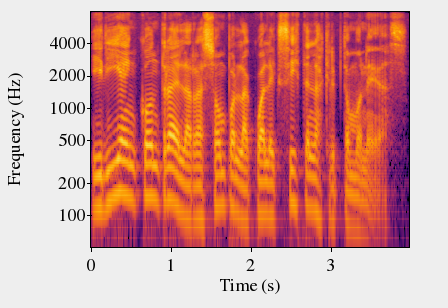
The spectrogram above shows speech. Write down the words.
iría en contra de la razón por la cual existen las criptomonedas.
